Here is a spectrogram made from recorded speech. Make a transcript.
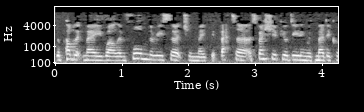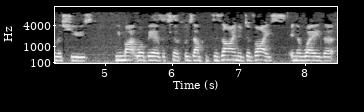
the public may well inform the research and make it better, especially if you're dealing with medical issues. You might well be able to, for example, design a device in a way that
